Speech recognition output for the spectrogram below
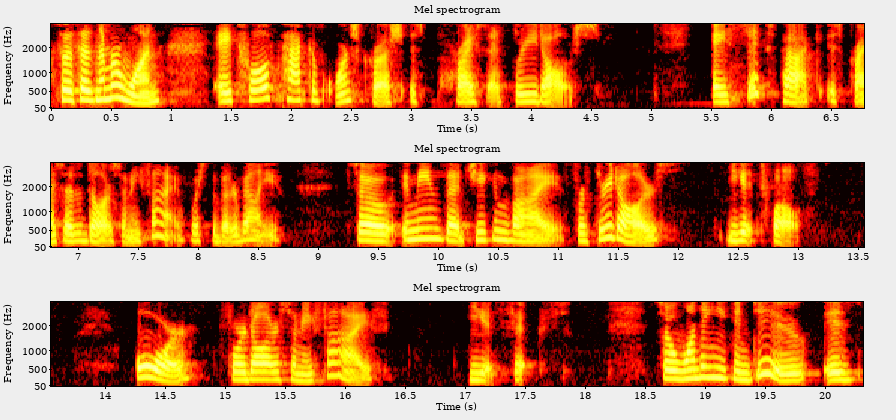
So it says number one, a 12 pack of Orange Crush is priced at $3. A six pack is priced at $1.75. What's the better value? So it means that you can buy for $3, you get 12. Or for $1.75, you get six. So one thing you can do is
